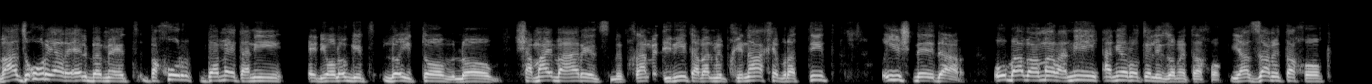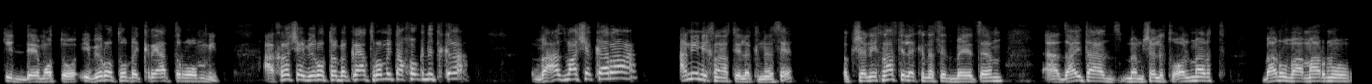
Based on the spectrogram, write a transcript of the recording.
ואז אורי אריאל באמת, בחור באמת, אני אידיאולוגית לא איתו, לא שמאי בארץ מבחינה מדינית, אבל מבחינה חברתית, איש נהדר. הוא בא ואמר, אני, אני רוצה ליזום את החוק. יזם את החוק, קידם אותו, העביר אותו בקריאה טרומית. אחרי שהעביר אותו בקריאה טרומית, החוק נתקע. ואז מה שקרה, אני נכנסתי לכנסת, וכשנכנסתי לכנסת בעצם, אז הייתה ממשלת אולמרט, באנו ואמרנו,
